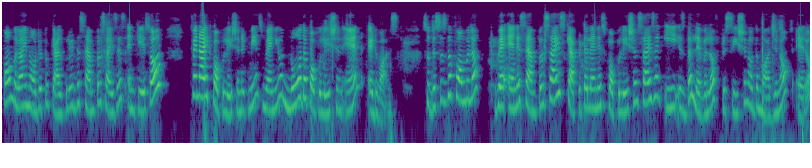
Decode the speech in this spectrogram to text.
formula in order to calculate the sample sizes in case of finite population. It means when you know the population in advance. So this is the formula where n is sample size, capital N is population size and E is the level of precision or the margin of error.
